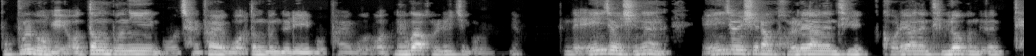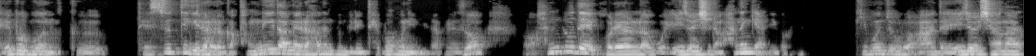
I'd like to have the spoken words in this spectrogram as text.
복불복이에요. 어떤 분이 뭐 잘 팔고 어떤 분들이 못 팔고 어, 누가 걸릴지 모르거든요. 근데 에이전시는 에이전시랑 거래하는 딜, 거래하는 딜러분들은 대부분 그 대수뛰기를 하니까 박리담회를 하는 분들이 대부분입니다. 그래서 어, 한두 대 거래하려고 에이전시랑 하는 게 아니거든요. 기본적으로 아, 나 에이전시 하나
